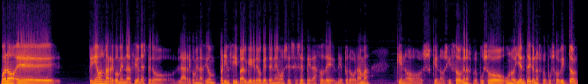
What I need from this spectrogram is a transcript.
Bueno, eh, teníamos más recomendaciones, pero la recomendación principal que creo que tenemos es ese pedazo de, programa que nos, que nos hizo, que nos propuso un oyente, que nos propuso Víctor,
